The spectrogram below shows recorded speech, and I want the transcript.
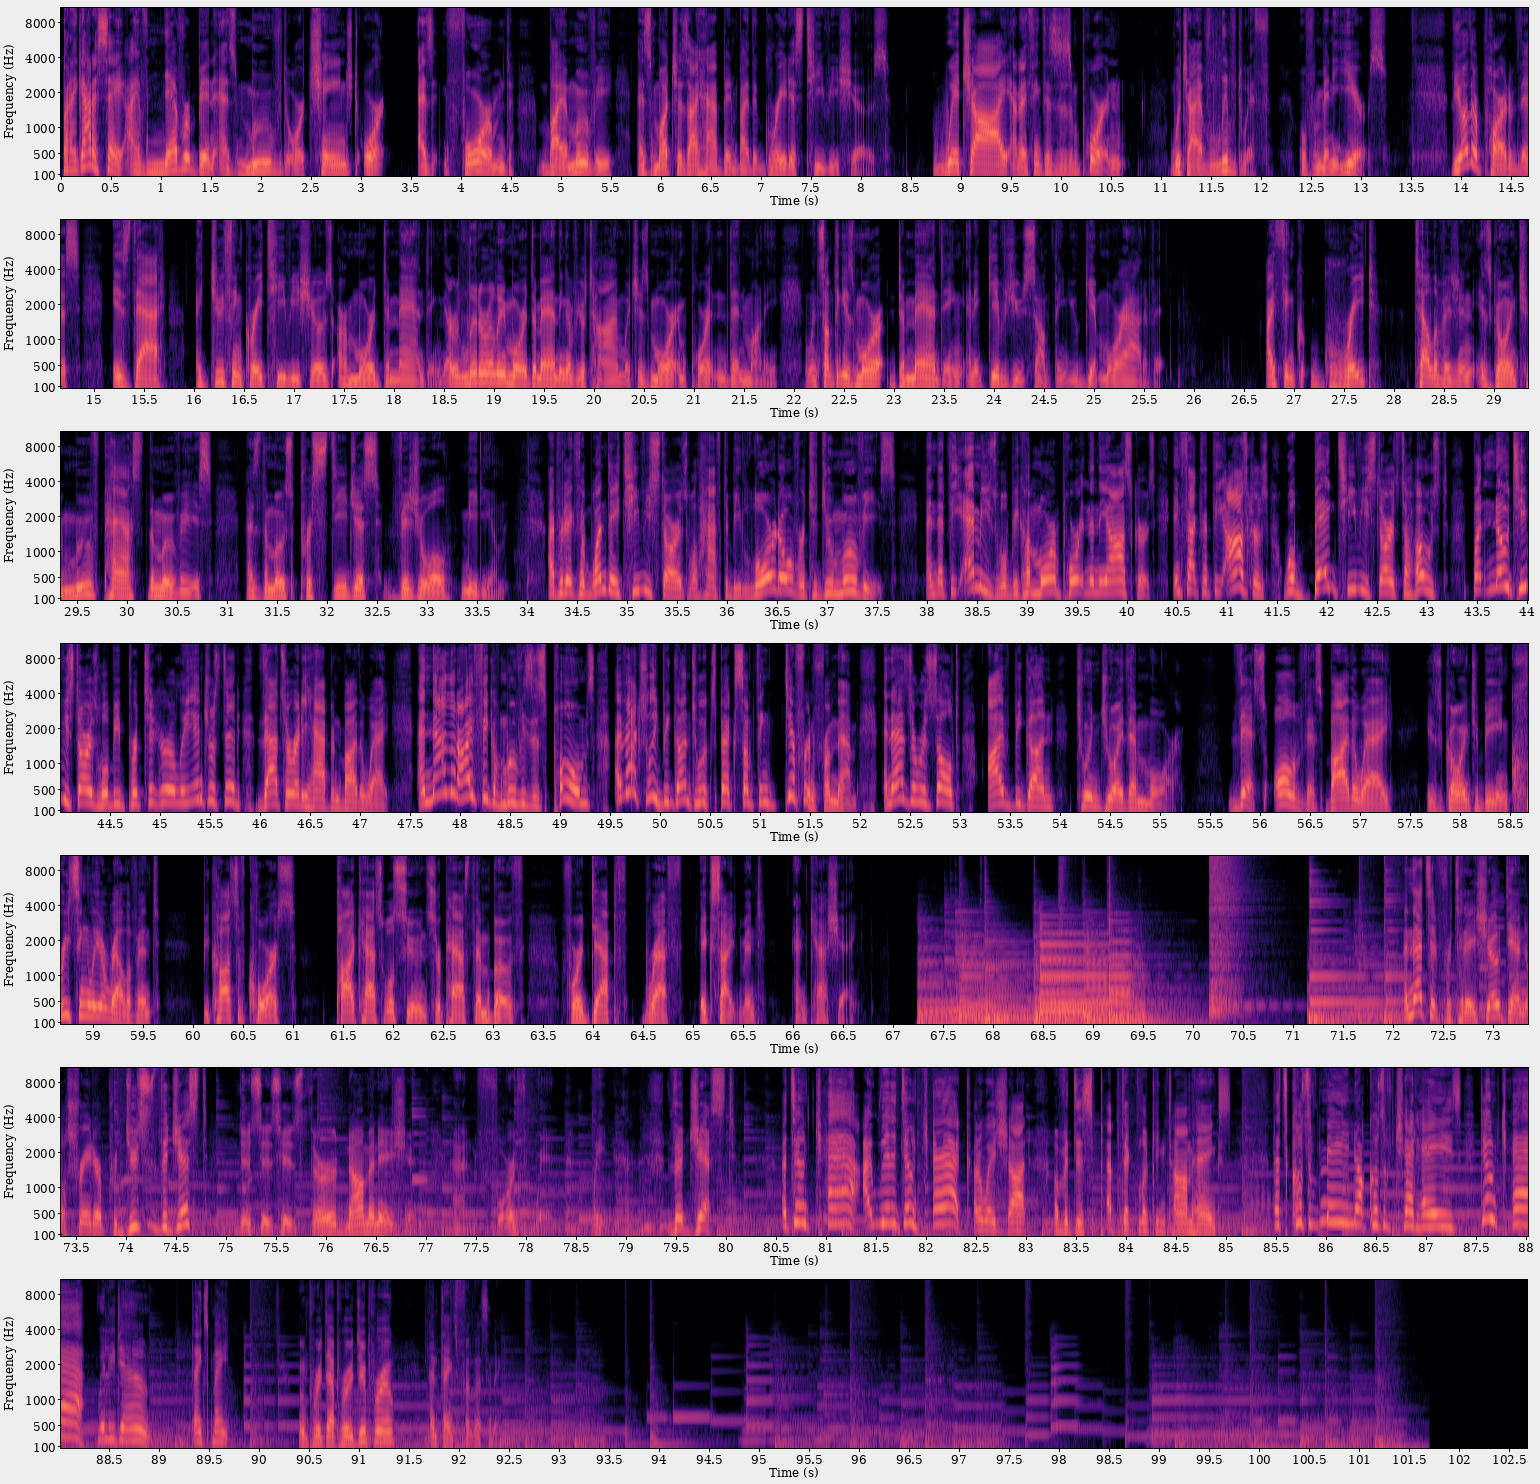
But I gotta say, I have never been as moved or changed or as informed by a movie as much as I have been by the greatest TV shows, which I, and I think this is important, which I have lived with over many years. The other part of this is that I do think great TV shows are more demanding. They're literally more demanding of your time, which is more important than money. And when something is more demanding and it gives you something, you get more out of it. I think great television is going to move past the movies as the most prestigious visual medium. I predict that one day TV stars will have to be lured over to do movies, and that the Emmys will become more important than the Oscars. In fact, that the Oscars will beg TV stars to host, but no TV stars will be particularly interested. That's already happened, by the way. And now that I think of movies as poems, I've actually begun to expect something different from them. And as a result, I've begun to enjoy them more. This, all of this, by the way, is going to be increasingly irrelevant because, of course, podcasts will soon surpass them both for depth, breadth, excitement, and cachet. And that's it for today's show. Daniel Schroeder produces The Gist. This is his third nomination and fourth win. Wait, The Gist. I don't care. I really don't care. Cutaway shot of a dyspeptic looking Tom Hanks. That's because of me, not because of Chet Hayes. Don't care. Really don't. Thanks, mate. Umperu Deperu Duperu, and thanks for listening.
